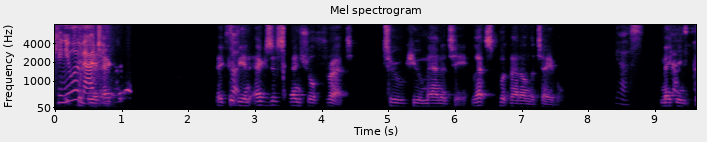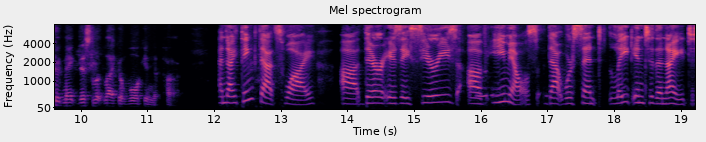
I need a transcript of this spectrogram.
Can you it imagine? Ex- it could so- be an existential threat to humanity. Let's put that on the table. Yes. Making yes. could make this look like a walk in the park. And I think that's why uh, there is a series of emails that were sent late into the night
